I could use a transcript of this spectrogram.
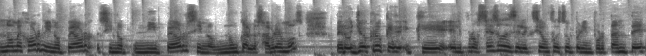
no mejor ni no peor, sino ni peor, sino nunca lo sabremos, pero yo creo que, que el proceso de selección fue súper importante.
